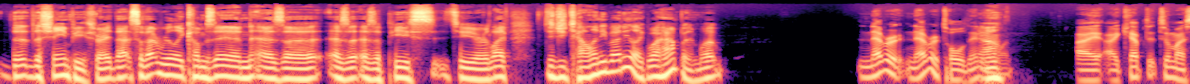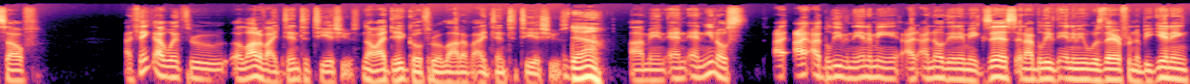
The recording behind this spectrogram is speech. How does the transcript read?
the the shame piece, right? That so that really comes in as a as a as a piece to your life. Did you tell anybody? Like what happened? What? Never never told Yeah. anyone. I I kept it to myself. I think I went through a lot of identity issues. No, I did go through a lot of identity issues. Yeah. I mean, and and you know, I I, believe in the enemy. I, I know the enemy exists, and I believe the enemy was there from the beginning.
